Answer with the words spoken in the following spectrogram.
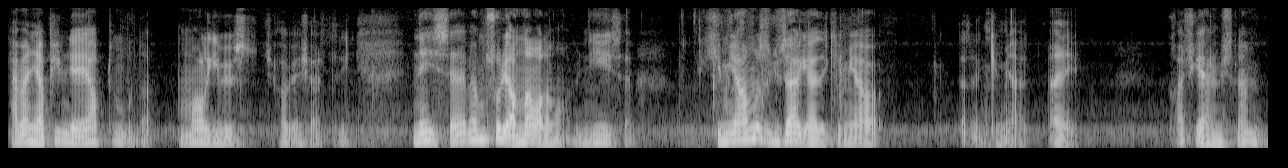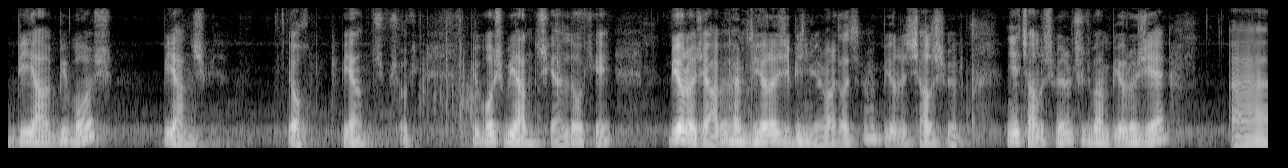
hemen yapayım diye yaptım burada. Mal gibi bir cevap işaretledik. Neyse ben bu soruyu anlamadım abi. Niyeyse. Kimyamız güzel geldi. Kimya zaten kimya hani kaç gelmiş lan? Bir ya bir boş, bir yanlış bir. Yok, bir yanlışmış. Okey. Bir boş, bir yanlış geldi. Okey. Biyoloji abi. Ben biyoloji bilmiyorum arkadaşlar. Ben biyoloji çalışmıyorum. Niye çalışmıyorum? Çünkü ben biyolojiye eee,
